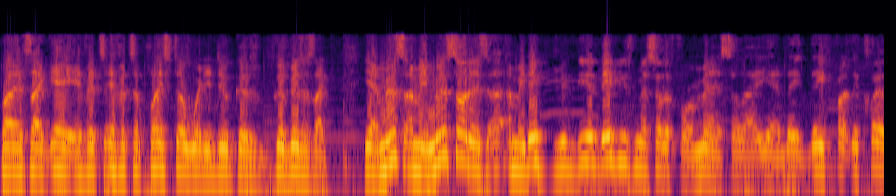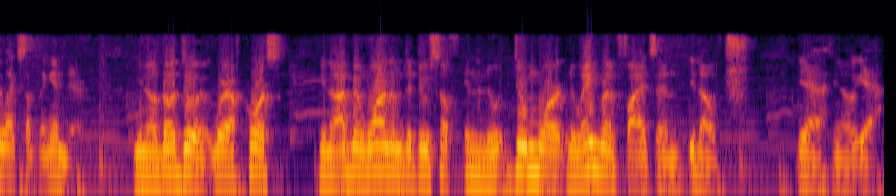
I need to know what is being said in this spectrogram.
But it's like, hey, if it's if it's a place still where they do good good business, like yeah, Minnesota. I mean, Minnesota is. uh, I mean, they they've used Minnesota for a minute, so uh, yeah, they they they clearly like something in there. You know, they'll do it. Where of course, you know, I've been wanting them to do stuff in the new, do more New England fights, and you know, yeah, you know, yeah.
